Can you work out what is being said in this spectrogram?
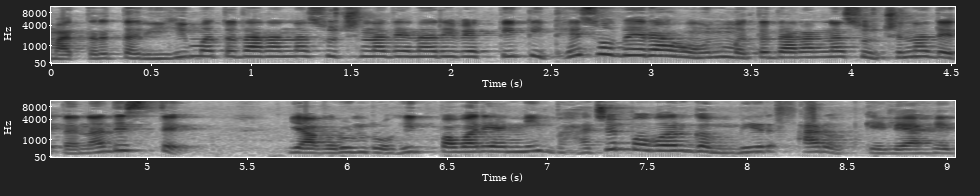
मात्र तरीही मतदारांना सूचना देणारी व्यक्ती तिथेच उभे राहून मतदारांना सूचना देताना दिसते. यावरून रोहित पवार यांनी भाजपवर गंभीर आरोप केले आहेत.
